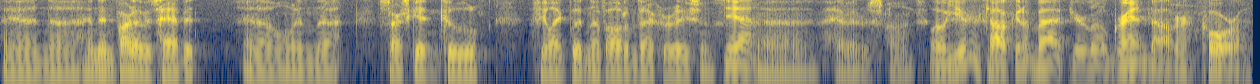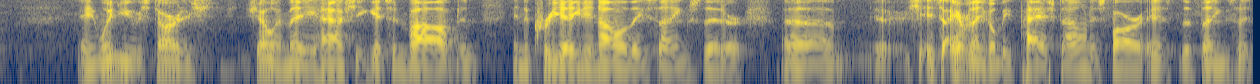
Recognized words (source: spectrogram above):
and uh, and then part of it's habit. You know, when uh, it starts getting cool, feel like putting up autumn decorations. Yeah. Uh, habit response. Well, you were talking about your little granddaughter, Cora, and when you started showing me how she gets involved in, in the creating all of these things that are, uh, it's everything's going to be passed on as far as the things that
